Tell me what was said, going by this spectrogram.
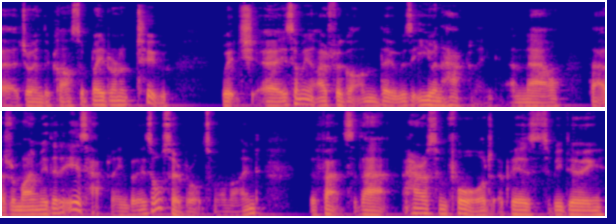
uh, joined the cast of Blade Runner Two, which uh, is something that I'd forgotten that it was even happening, and now that has reminded me that it is happening. But it's also brought to my mind the fact that Harrison Ford appears to be doing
